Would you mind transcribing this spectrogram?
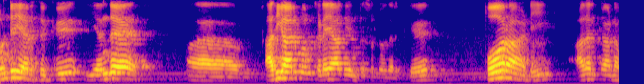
ஒன்றிய அரசுக்கு எந்த அதிகாரமும் கிடையாது என்று சொல்வதற்கு போராடி அதற்கான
